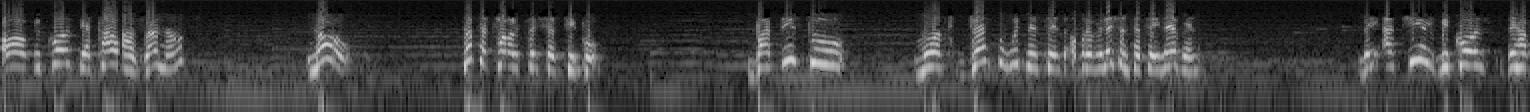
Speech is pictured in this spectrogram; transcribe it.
or because their power has run out. No, not at all, precious people. But these two most dreadful witnesses of Revelation chapter 11, they are killed because they have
